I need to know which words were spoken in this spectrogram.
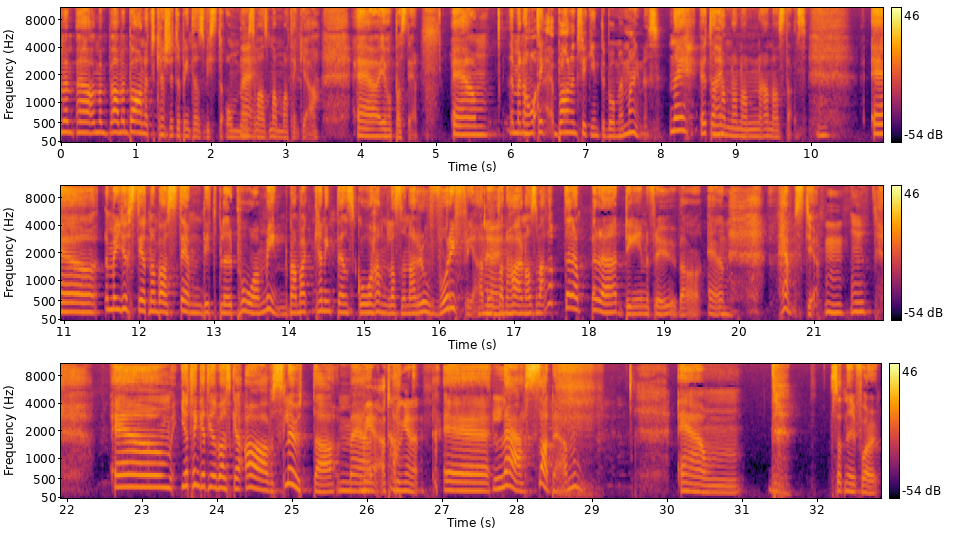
Ja men, ja, men, ja, men barnet kanske typ inte ens visste om vem som var hans mamma tänker jag. Eh, jag hoppas det. Nej, men, Hon, tänk, barnet fick inte bo med Magnus. nej, utan Nej. hamnar någon annanstans. Eh, nej, men just det att man bara ständigt blir påmind. Man, man kan inte ens gå och handla sina rovor i fred Nej. utan höra någon som bara "Apparappara, din fru var en... Hemskt ju. Mm. Ehm, jag tänker att jag bara ska avsluta med, Med att sjunga den. eh, läsa den. Ehm, så att ni får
